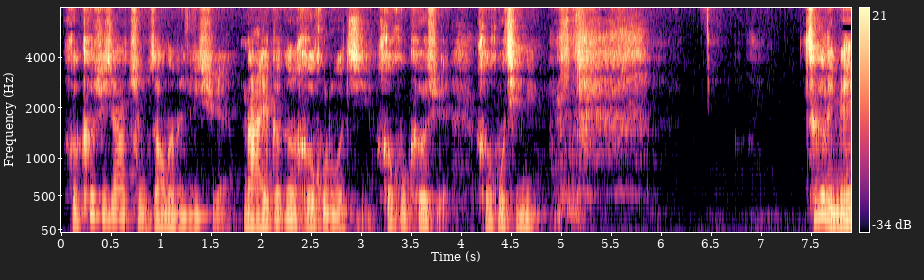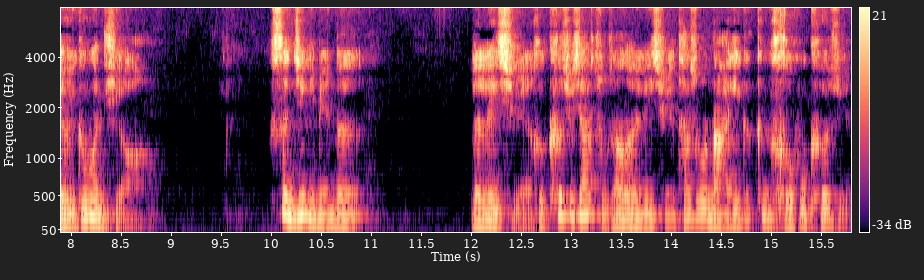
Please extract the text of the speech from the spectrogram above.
和科学家主张的人类起源哪一个更合乎逻辑、合乎科学、合乎情理。这个里面有一个问题啊，圣经里面的人类起源和科学家主张的人类起源，他说哪一个更合乎科学？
